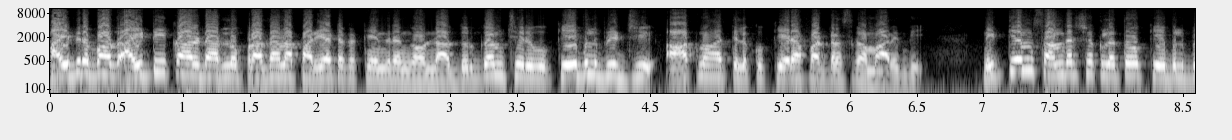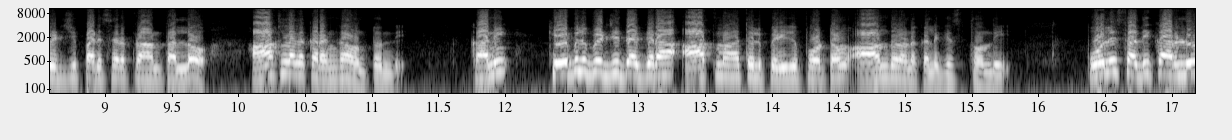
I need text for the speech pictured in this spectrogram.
హైదరాబాద్ ఐటీ కారిడార్లో ప్రధాన పర్యాటక కేంద్రంగా ఉన్న దుర్గం చెరువు కేబుల్ బ్రిడ్జి ఆత్మహత్యలకు కేర్ ఆఫ్ అడ్రస్గా మారింది. నిత్యం సందర్శకులతో కేబుల్ బ్రిడ్జి పరిసర ప్రాంతాల్లో ఆహ్లాదకరంగా ఉంటుంది. కానీ కేబుల్ బ్రిడ్జి దగ్గర ఆత్మహత్యలు పెరిగిపోవటం ఆందోళన కలిగిస్తోంది. పోలీస్ అధికారులు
